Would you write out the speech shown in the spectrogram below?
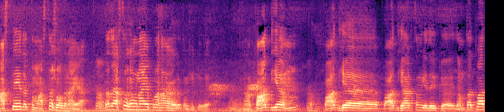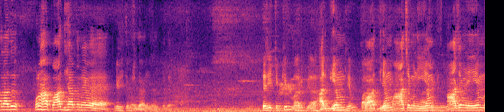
हस्ते दत्तं हस्तशोधनाय। तद् हस्तशोधनाय पुनः दत्तं शक्यते। पाद्यं पाद्य पाद्यार्थं यद् इदं तत्पात्रात् पुनः पाद्यार्थमेव गृहीतुं शक्यते। शक्यते तर्हि किं किम् अर्घ् अर्घ्यं पाद्यम् आचमनीयम् आचमनीयम्।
